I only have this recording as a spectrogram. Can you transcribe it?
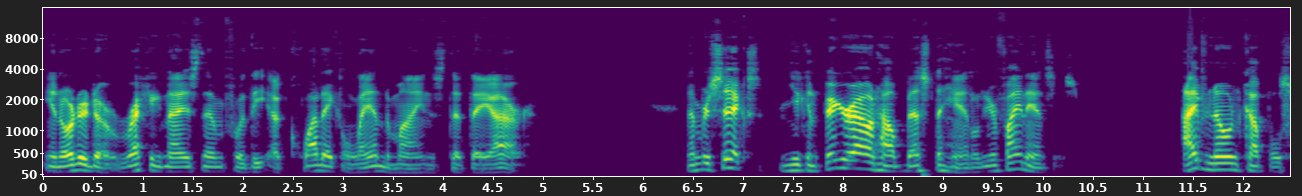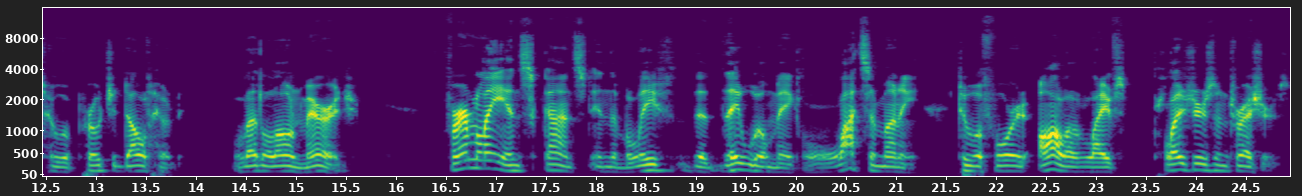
in order to recognize them for the aquatic landmines that they are. Number six, you can figure out how best to handle your finances. I've known couples who approach adulthood, let alone marriage, firmly ensconced in the belief that they will make lots of money to afford all of life's pleasures and treasures,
